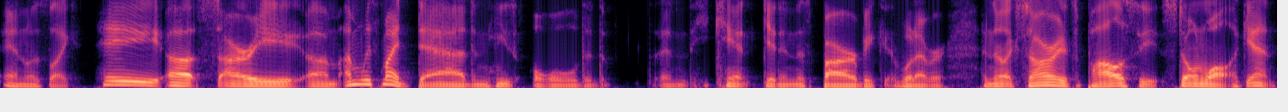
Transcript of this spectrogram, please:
and was like, "Hey, uh, sorry, um, I'm with my dad and he's old and, and he can't get in this bar because whatever." And they're like, "Sorry, it's a policy." Stonewall again.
